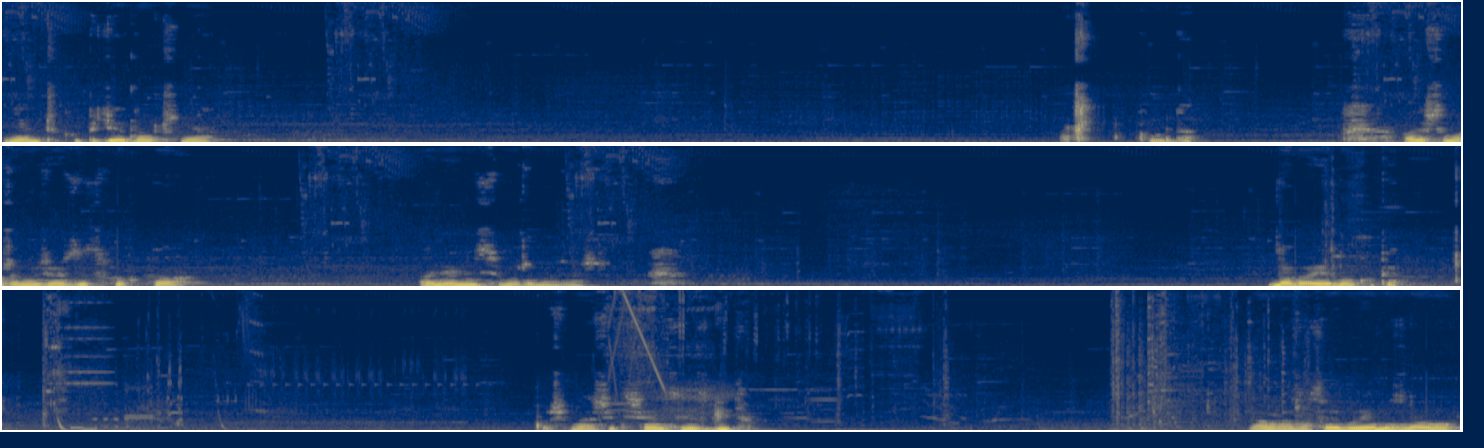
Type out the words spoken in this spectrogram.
Nie wiem, czy kupić jedną, czy nie. Kurde. Ale jeszcze możemy wziąć ze schowka. A nie, nic nie możemy wziąć. Dobra, jedną kupię. 18 tysięcy jest git. Dobra, zasejwujemy znowu.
